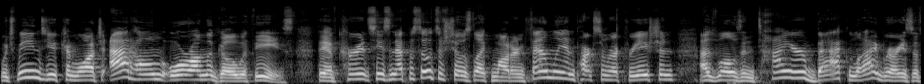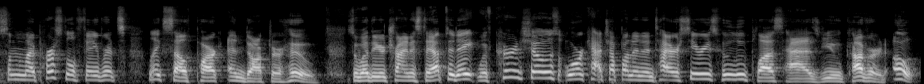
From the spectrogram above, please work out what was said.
which means you can watch at home or on the go with ease. They have current season episodes of shows like Modern Family and Parks and Recreation, as well as entire back libraries of some of my personal favorites like South Park and Doctor Who. So whether you're trying to stay up to date with current shows or catch up on an entire series, Hulu Plus has you covered. Oh,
